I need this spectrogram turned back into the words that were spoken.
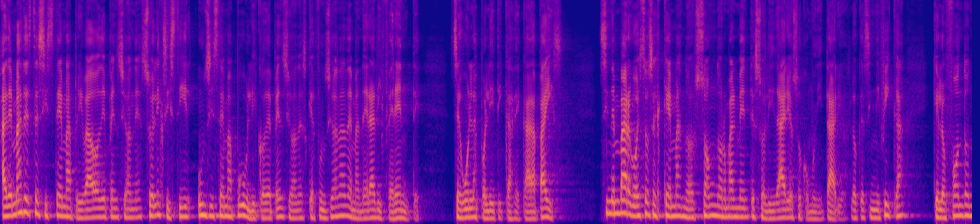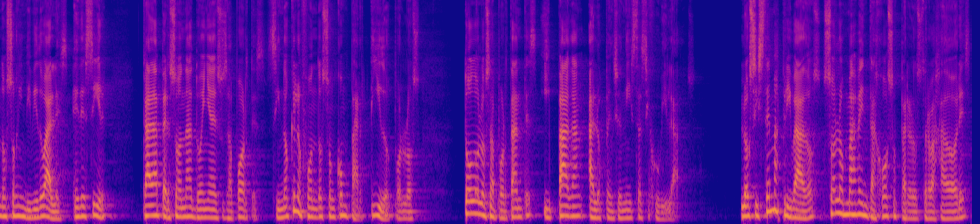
Además de este sistema privado de pensiones, suele existir un sistema público de pensiones que funciona de manera diferente según las políticas de cada país. Sin embargo, estos esquemas no son normalmente solidarios o comunitarios, lo que significa que los fondos no son individuales, es decir, cada persona dueña de sus aportes, sino que los fondos son compartidos por los, todos los aportantes y pagan a los pensionistas y jubilados. Los sistemas privados son los más ventajosos para los trabajadores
